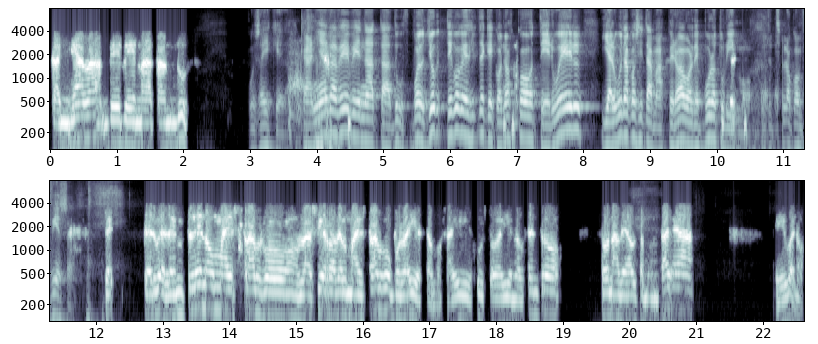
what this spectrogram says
Cañada de Benataduz. Pues ahí queda. Cañada de Benataduz. Bueno, yo tengo que decirte que conozco Teruel y alguna cosita más, pero vamos, de puro turismo, te lo confieso. Teruel, en pleno maestrazgo, la Sierra del Maestrazgo, pues ahí estamos, ahí justo ahí en el centro, zona de alta montaña. Y bueno,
